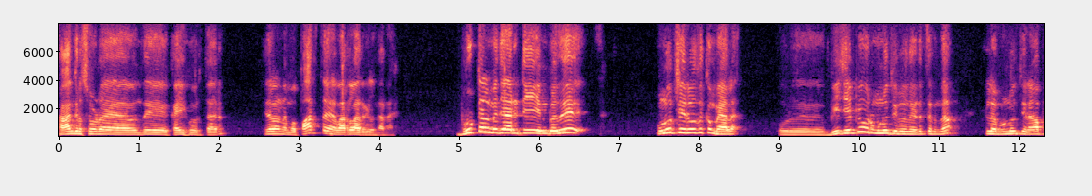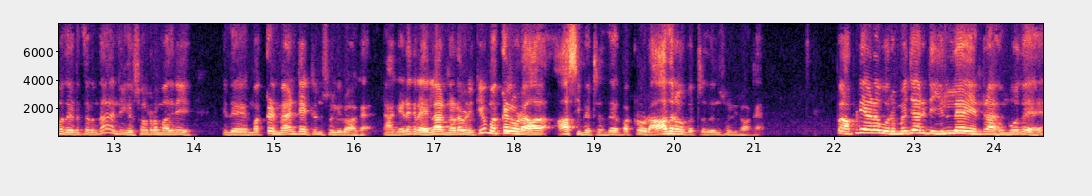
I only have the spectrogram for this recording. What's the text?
காங்கிரஸோட வந்து கைகோர்த்தார் இதெல்லாம் நம்ம பார்த்த வரலாறுகள் தானே. புரூட்டல் மெஜாரிட்டி என்பது முந்நூற்றி இருபதுக்கும் மேலே. ஒரு பிஜேபி ஒரு முந்நூற்றி இருபது எடுத்திருந்தா இல்லை முந்நூற்றி நாற்பது எடுத்திருந்தா நீங்கள் சொல்கிற மாதிரி இது மக்கள் மேண்டேட்டுன்னு சொல்லிடுவாங்க. நாங்கள் எடுக்கிற எல்லா நடவடிக்கையும் மக்களோட ஆ- ஆசி பெற்றது மக்களோட ஆதரவு பெற்றதுன்னு சொல்லிடுவாங்க. இப்போ அப்படியான ஒரு மெஜாரிட்டி இல்லை என்றாகும்போது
